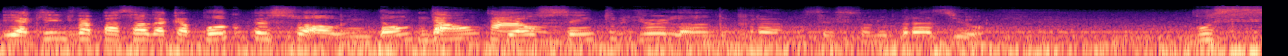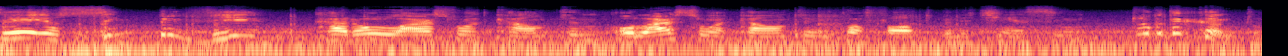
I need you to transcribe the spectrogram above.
E aqui a gente vai passar daqui a pouco, pessoal, em Downtown, Downtown. que é o centro de Orlando, pra vocês que estão no Brasil. Você, eu sempre vi Carol Larson Accountant, ou Larson Accountant, com a foto bonitinha assim, tudo que é canto.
